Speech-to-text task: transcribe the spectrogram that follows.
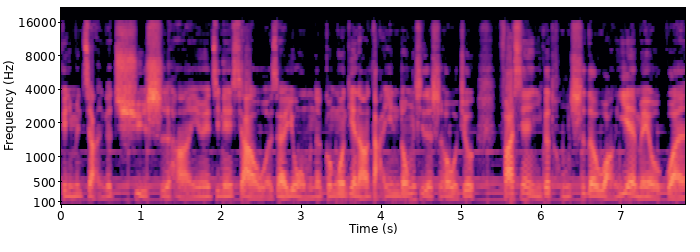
给你们讲一个趣事哈，因为今天下午我在用我们的公共电脑打印东西的时候，我就发现一个同事的网页没有关，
